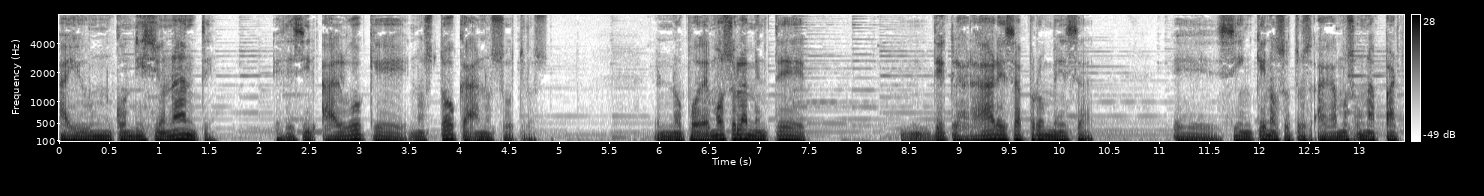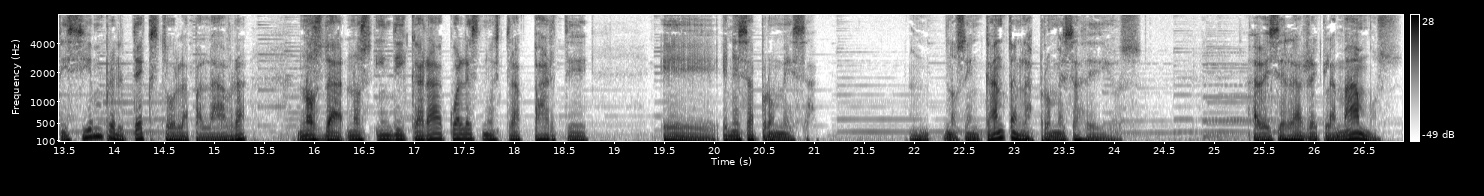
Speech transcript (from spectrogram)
hay un condicionante, es decir, algo que nos toca a nosotros. No podemos solamente declarar esa promesa eh, sin que nosotros hagamos una parte y siempre el texto, la palabra, nos da, nos indicará cuál es nuestra parte eh, en esa promesa. Nos encantan las promesas de Dios. A veces las reclamamos,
